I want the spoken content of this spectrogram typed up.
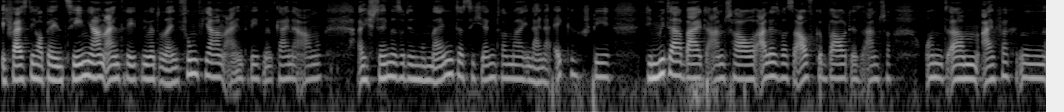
ich weiß nicht, ob er in zehn Jahren eintreten wird oder in fünf Jahren eintreten wird, keine Ahnung. Aber ich stelle mir so den Moment, dass ich irgendwann mal in einer Ecke stehe, die Mitarbeit anschaue, alles, was aufgebaut ist, anschaue und ähm, einfach ein, äh,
